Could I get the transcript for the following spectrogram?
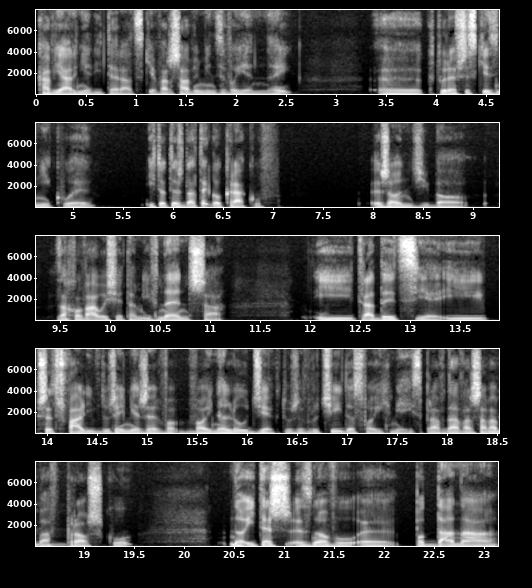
kawiarnie literackie Warszawy międzywojennej, e, które wszystkie znikły i to też dlatego Kraków rządzi, bo zachowały się tam i wnętrza, i tradycje, i przetrwali w dużej mierze wo- wojnę ludzie, którzy wrócili do swoich miejsc, prawda? Warszawa była w proszku. No i też znowu e, poddana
